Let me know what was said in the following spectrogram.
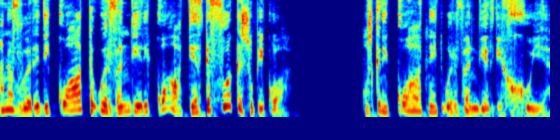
ander woorde die kwaad te oorwin deur die kwaad, deur te fokus op die kwaad. Ons kan die kwaad net oorwin deur die goeie.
